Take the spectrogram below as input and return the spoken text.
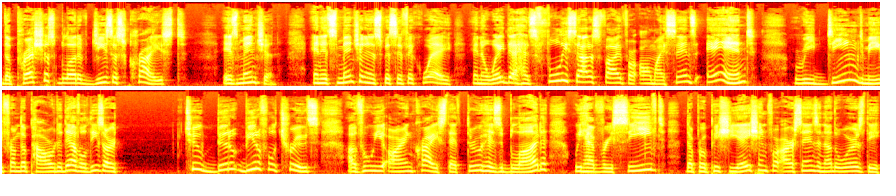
the precious blood of Jesus Christ is mentioned and it's mentioned in a specific way, in a way that has fully satisfied for all my sins and redeemed me from the power of the devil. These are two beautiful truths of who we are in Christ that through his blood we have received the propitiation for our sins. In other words the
